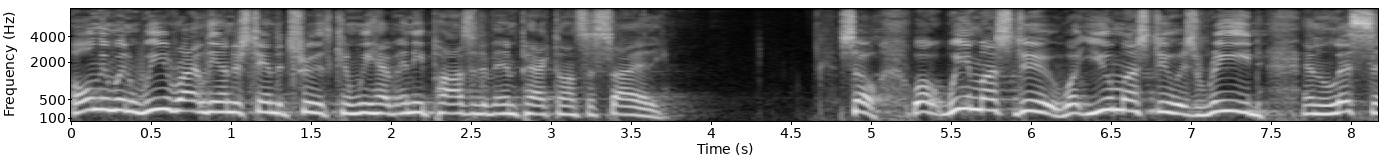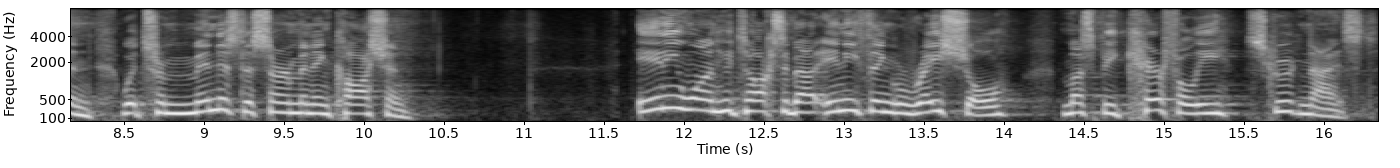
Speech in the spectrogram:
Only when we rightly understand the truth can we have any positive impact on society. So, what we must do, what you must do, is read and listen with tremendous discernment and caution. Anyone who talks about anything racial must be carefully scrutinized.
